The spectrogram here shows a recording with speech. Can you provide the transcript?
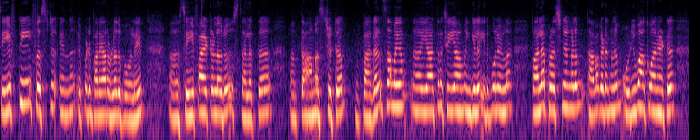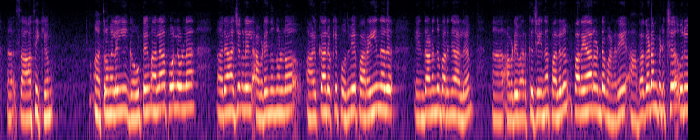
സേഫ്റ്റി ഫസ്റ്റ് എന്ന് എപ്പോഴും പറയാറുള്ളത് പോലെ സേഫായിട്ടുള്ള ഒരു സ്ഥലത്ത് താമസിച്ചിട്ട് പകൽ സമയം യാത്ര ചെയ്യാമെങ്കിൽ ഇതുപോലെയുള്ള പല പ്രശ്നങ്ങളും അപകടങ്ങളും ഒഴിവാക്കുവാനായിട്ട് സാധിക്കും. മാത്രമല്ല ഈ ഗൗട്ടേമാല പോലെയുള്ള രാജ്യങ്ങളിൽ അവിടെ നിന്നുള്ള ആൾക്കാരൊക്കെ പൊതുവെ പറയുന്നത് എന്താണെന്ന് പറഞ്ഞാൽ അവിടെ വർക്ക് ചെയ്യുന്ന പലരും പറയാറുണ്ട് വളരെ അപകടം പിടിച്ച ഒരു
